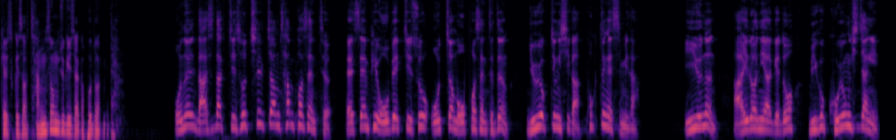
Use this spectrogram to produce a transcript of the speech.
계속해서 장성주 기자가 보도합니다. 오늘 나스닥 지수 7.3%, S&P 500 지수 5.5%등 뉴욕 증시가 폭등했습니다. 이유는 아이러니하게도 미국 고용 시장이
